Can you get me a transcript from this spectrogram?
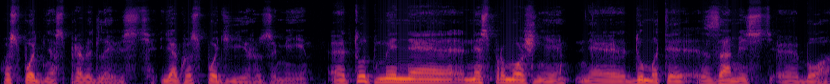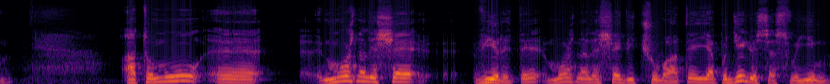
Господня справедливість, як Господь її розуміє. Е, Тут ми не, не спроможні е, думати замість е, Бога. А тому е, можна лише вірити, можна лише відчувати. Я поділюся своїм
